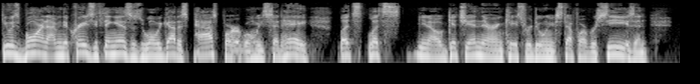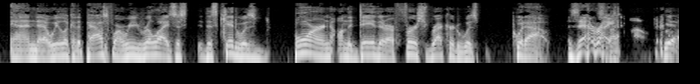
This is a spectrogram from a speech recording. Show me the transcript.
He was born. I mean, the crazy thing is, is when we got his passport, when we said, "Hey, let's let's you know get you in there in case we're doing stuff overseas," and and uh, we look at the passport and we realize this this kid was born on the day that our first record was put out. Is that right? So, yeah.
